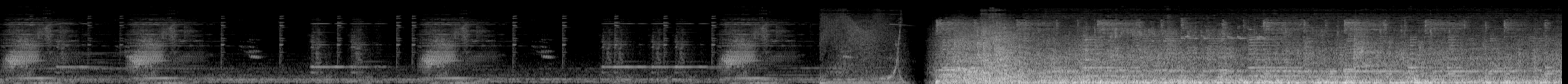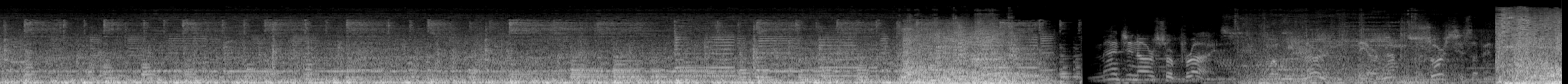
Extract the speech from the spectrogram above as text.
Imagine our surprise when we learned they are not sources of information.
